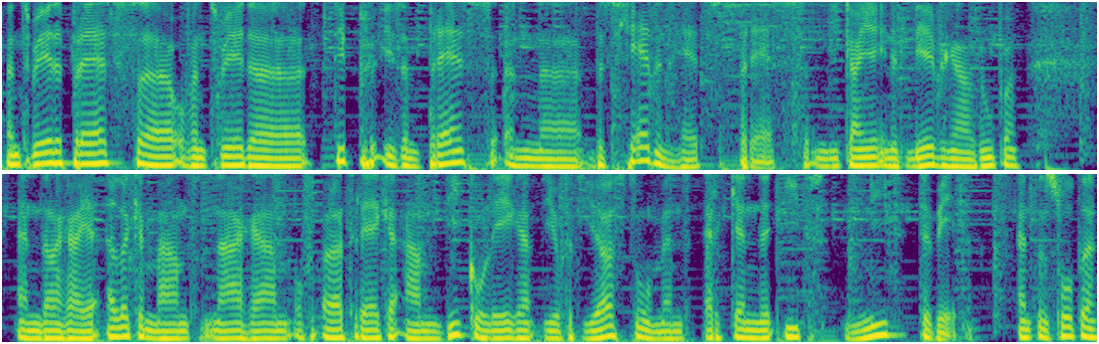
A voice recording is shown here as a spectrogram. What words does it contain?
Een tweede prijs, eh, of een tweede tip, is een prijs, een eh, bescheidenheidsprijs. Die kan je in het leven gaan roepen. En dan ga je elke maand nagaan of uitreiken aan die collega die op het juiste moment erkende iets niet te weten. En tenslotte,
